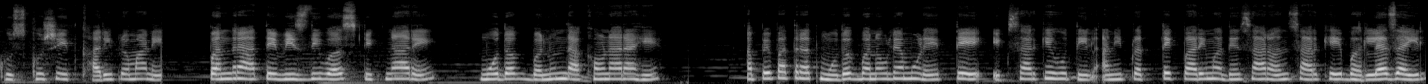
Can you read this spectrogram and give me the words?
खुसखुशीत खारीप्रमाणे पंधरा ते वीस दिवस टिकणारे मोदक बनवून दाखवणार आहे. अपेपात्रात मोदक बनवल्यामुळे ते एकसारखे होतील आणि प्रत्येक पारीमध्ये सारण सारखे भरल्या जाईल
